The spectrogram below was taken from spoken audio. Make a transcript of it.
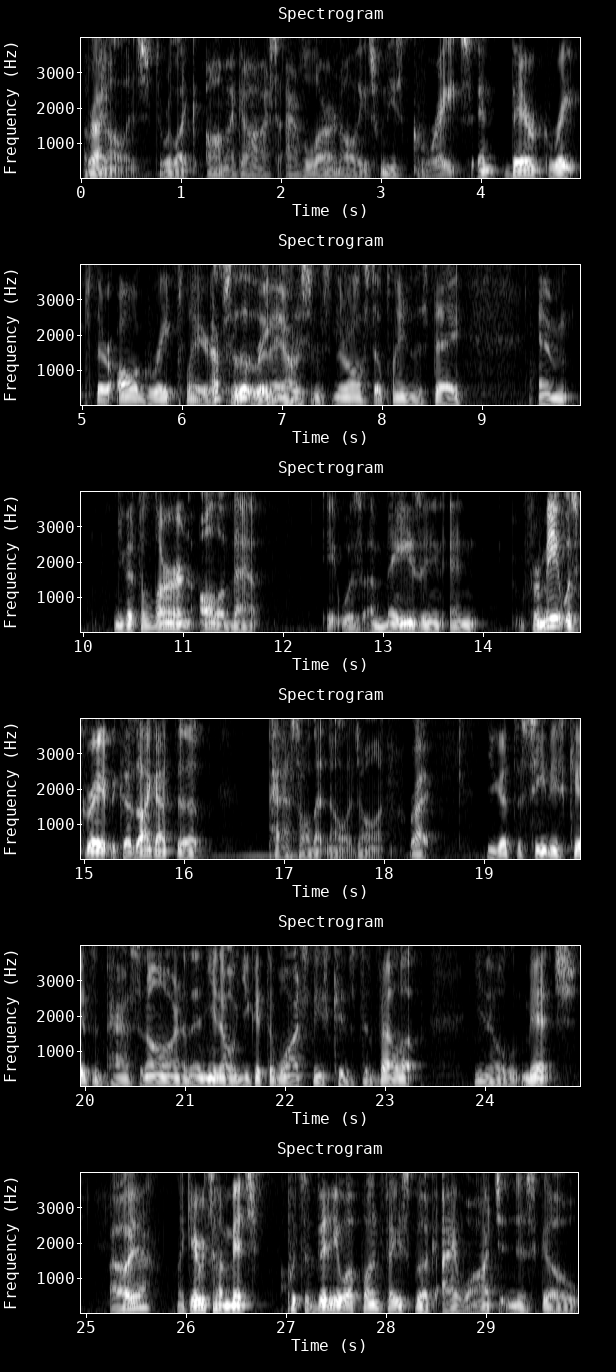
of right. knowledge. They were like, "Oh my gosh, I've learned all these from these greats, and they're great. They're all great players, absolutely, great musicians, are. and they're all still playing to this day." And you got to learn all of that it was amazing. And for me, it was great because I got to pass all that knowledge on. Right. You get to see these kids and pass it on. And then, you know, you get to watch these kids develop. You know, Mitch. Oh, yeah. Like every time Mitch puts a video up on Facebook, I watch it and just go,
